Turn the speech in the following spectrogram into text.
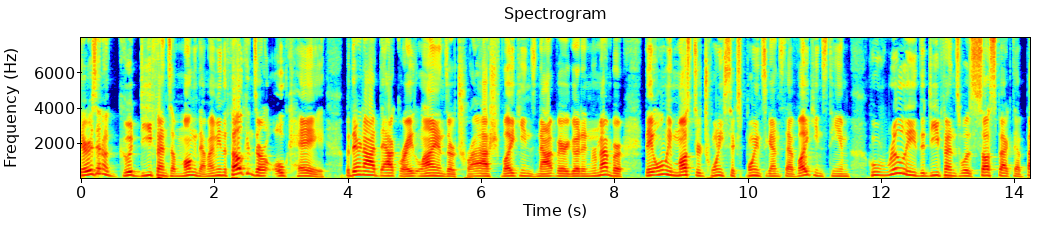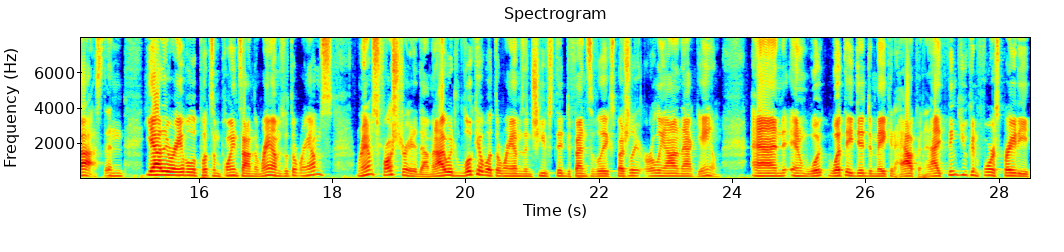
there isn't a good defense among them. I mean, the Falcons are okay, but they're not that great. Lions are trash. Vikings not very good. And remember, they only mustered 26 points against that Vikings team, who really the defense was suspect at best. And yeah, they were able to put some points on the Rams, but the Rams Rams frustrated them. And I would look at what the Rams and Chiefs did defensively, especially early on in that game and and what what they did to make it happen. And I think you can force Brady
